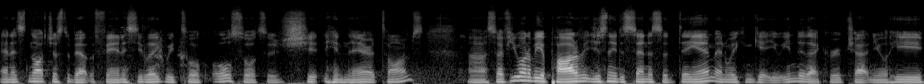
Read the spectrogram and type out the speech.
and it's not just about the fantasy league. We talk all sorts of shit in there at times. Uh, so if you want to be a part of it, you just need to send us a DM, and we can get you into that group chat, and you'll hear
